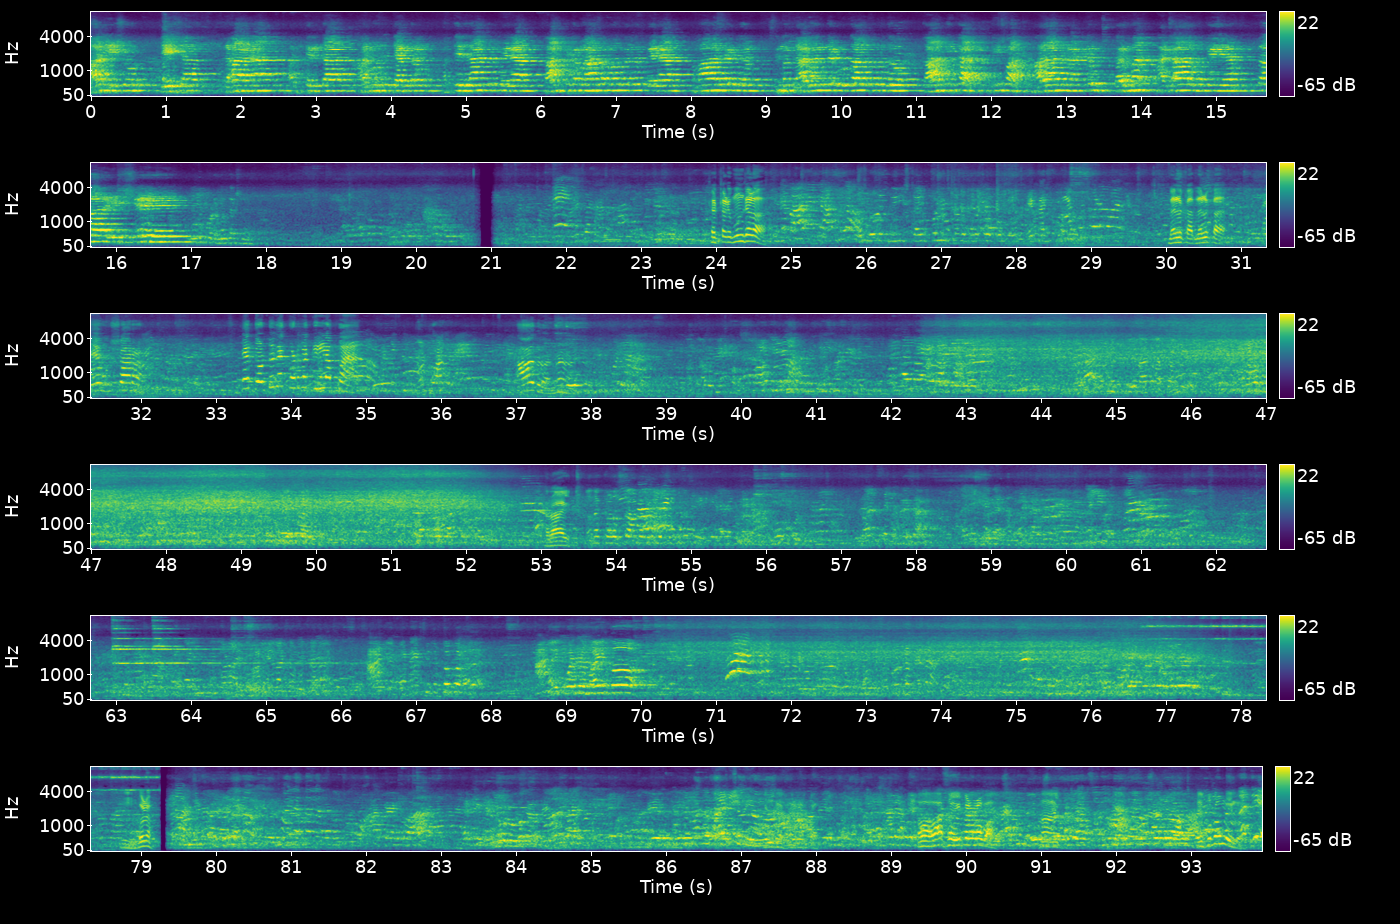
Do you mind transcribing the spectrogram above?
దానేషు దేశ గ్రహణ అత్యంత అనుమతి అనుమతిత్యాగం అత్యధినాంతరమైన కార్తీక మాసమైన అమాసం శ్రీమద్ రాఘవేంద్ర కృతాలతో కార్తీక దీప ఆరాధన నాట్యం కర్మ అచారముఖేన ఉత్తారయిష్యే ఇప్పుడు ముందక్షిణ. ಮೆಲ್ಕ ಮೆಲ್ಕ ಏ ಹುಷಾರ ಏ ದೊಡ್ಡದೇ ಕೊಡ್ಬೇಕಿಲ್ಲಪ್ಪ ಆದ್ರೂ ರೈಟ್ ಹ್ಞೂ ಬಿಡ ಹಾಂ ವಾಸ ಈ ಕಡೆ ಬಾ ಹಾಂ ಆಯ್ತು ಕುತ್ಕೊಂಬಿಡಿ ಇಲ್ಲಿ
